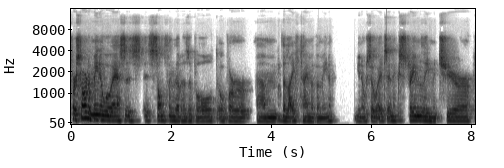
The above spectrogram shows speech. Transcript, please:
for start, Amino OS is is something that has evolved over um, the lifetime of Amino. You know, so it's an extremely mature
